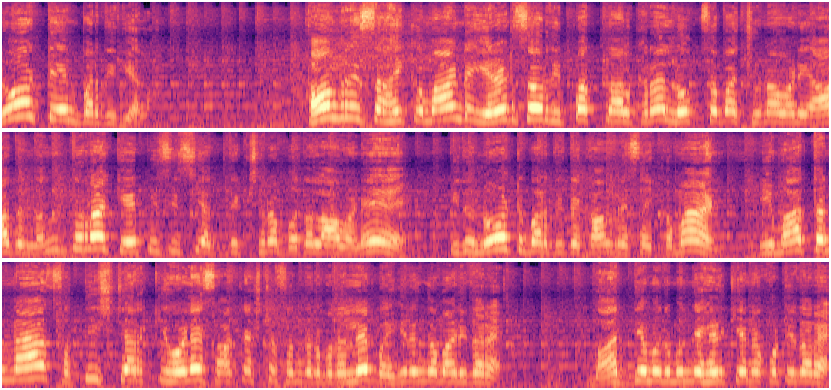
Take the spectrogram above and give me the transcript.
ನೋಟ್ ಏನು ಬರೆದಿದೆಯಲ್ಲ? ಕಾಂಗ್ರೆಸ್ ಹೈಕಮಾಂಡ್ ಎರಡು ಸಾವಿರದ ಇಪ್ಪತ್ನಾಲ್ಕರ ಲೋಕಸಭಾ ಚುನಾವಣೆ ಆದ ನಂತರ ಕೆ ಪಿ ಸಿ ಸಿ ಅಧ್ಯಕ್ಷರ ಬದಲಾವಣೆ. ಇದು ನೋಟ್ ಬರೆದಿದೆ ಕಾಂಗ್ರೆಸ್ ಹೈಕಮಾಂಡ್. ಈ ಮಾತನ್ನ ಸತೀಶ್ ಜಾರಕಿಹೊಳಿ ಸಾಕಷ್ಟು ಸಂದರ್ಭದಲ್ಲೇ ಬಹಿರಂಗ ಮಾಡಿದ್ದಾರೆ. ಮಾಧ್ಯಮದ ಮುಂದೆ ಹೇಳಿಕೆಯನ್ನು ಕೊಟ್ಟಿದ್ದಾರೆ.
